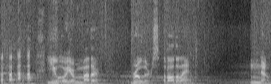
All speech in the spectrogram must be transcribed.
you or your mother? Rulers of all the land. No.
